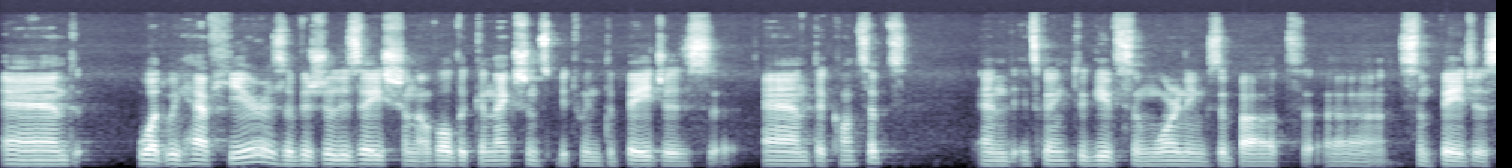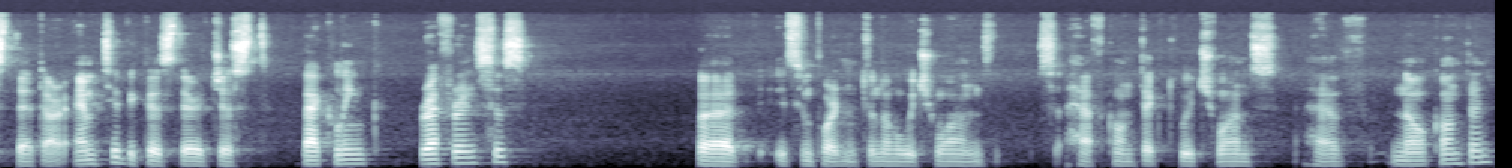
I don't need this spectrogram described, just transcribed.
And what we have here is a visualization of all the connections between the pages and the concepts. And it's going to give some warnings about uh, some pages that are empty because they're just backlink references. But it's important to know which ones have content, which ones have no content.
